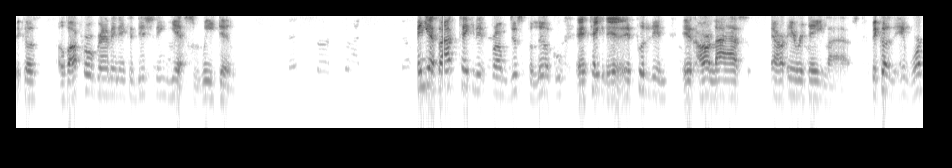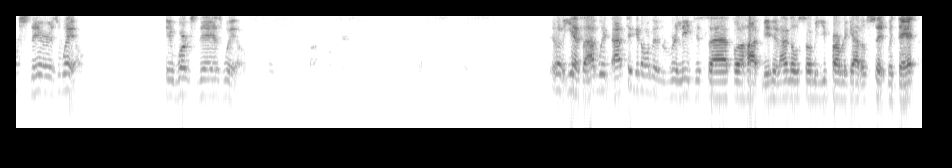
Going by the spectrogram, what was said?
Because of our programming and conditioning, yes, we do. And yes, I've taken it from just political and taken it and put it in in our lives our everyday lives because it works there as well. It works there as well. Know, yes, I went. I took it on the religious side for a hot minute. I know some of you probably got upset with that.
